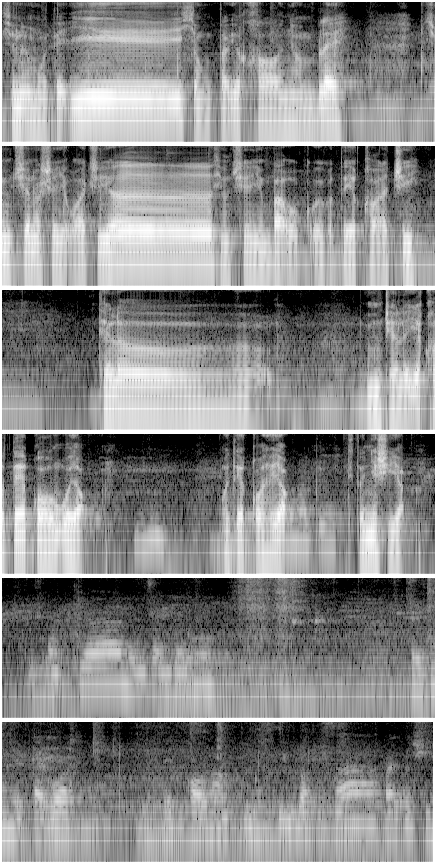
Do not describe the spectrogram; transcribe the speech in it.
xin nói một tệ ý xong tới khó nhom ble chúng ta nói sẽ yếu chi ơ chúng ta nhom bảo có có tệ khó chi thế là mình trở lại khó tệ khó ôi ạ ôi tệ khó hay ạ thì tôi nhớ gì ạ tại ua để có nó tí xíu là xa phải ta xin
